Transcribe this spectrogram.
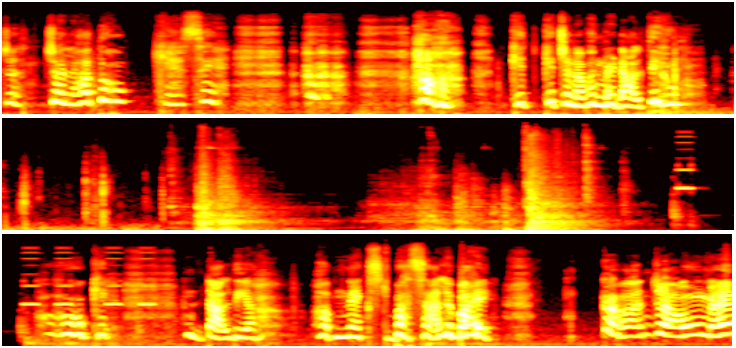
ज, जला दो? कैसे? हाँ कि, किचन अवन में डालती हूँ। ओके डाल दिया। अब नेक्स्ट बस एलिबाई कहाँ जाऊँ मैं?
